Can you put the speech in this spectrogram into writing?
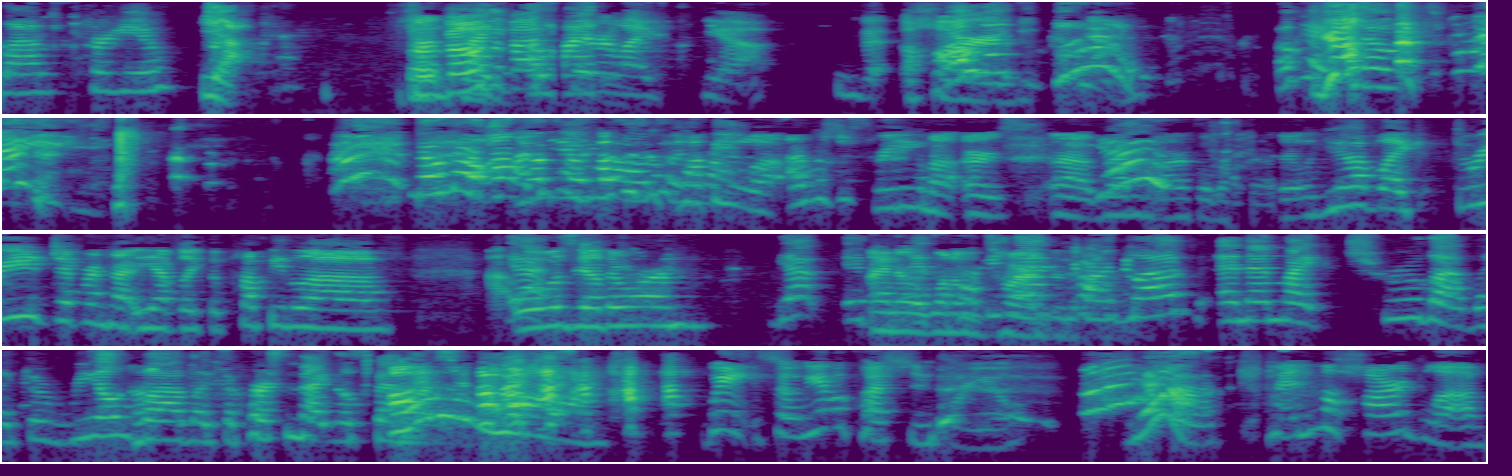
love for you? yeah for But, both like, of us? They're like yeah, hard. Oh, that's good. Okay, Yeah. so. no, no, I'll, I I'll think it wasn't a puppy love. I was just reading about or uh, read Yes. an article about that. They're like you have like three different types. You have like the puppy love. Uh, Yeah. What was the other one? Yep. It's, I know it's one of puppy them's hard love, hard love, and then like true love, like the real love, like the person that you'll spend. Oh. next to. Like, Wait, so we have a question for you. yeah. Can the hard love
